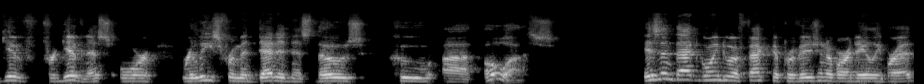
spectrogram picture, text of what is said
give forgiveness or release from indebtedness those who uh, owe us, isn't that going to affect the provision of our daily bread?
